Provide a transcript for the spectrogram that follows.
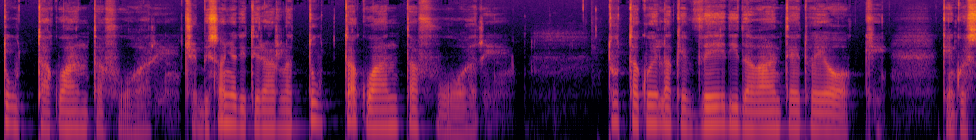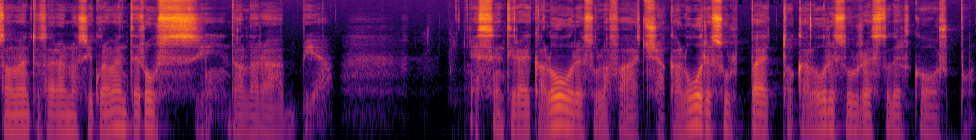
Tutta quanta fuori. C'è bisogno di tirarla tutta quanta fuori. Tutta quella che vedi davanti ai tuoi occhi, che in questo momento saranno sicuramente rossi dalla rabbia e sentirai calore sulla faccia, calore sul petto, calore sul resto del corpo.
